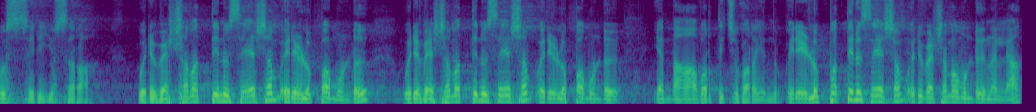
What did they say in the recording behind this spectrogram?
ഉസ്രി യുസ്ര ഒരു വിഷമത്തിനു ശേഷം ഒരു എളുപ്പമുണ്ട് ഒരു വിഷമത്തിനു ശേഷം ഒരു എളുപ്പമുണ്ട് എന്ന് ആവർത്തിച്ചു പറയുന്നു. ഒരു എളുപ്പത്തിനു ശേഷം ഒരു വിഷമമുണ്ട് എന്നല്ല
